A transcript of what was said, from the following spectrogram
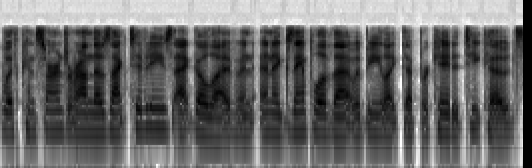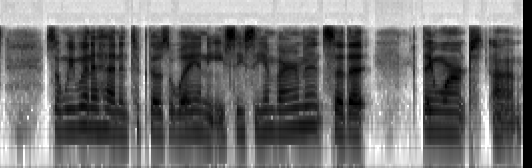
with concerns around those activities at Go Live. And an example of that would be like deprecated T codes. So we went ahead and took those away in the ECC environment so that they weren't um,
